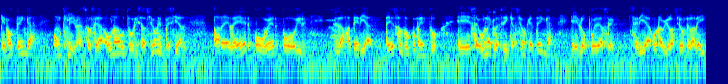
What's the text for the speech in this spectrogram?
que no tenga un clearance, o sea, una autorización especial para leer o ver o oír la materia de esos documentos, eh, según la clasificación que tengan, eh, lo puede hacer. Sería una violación de la ley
